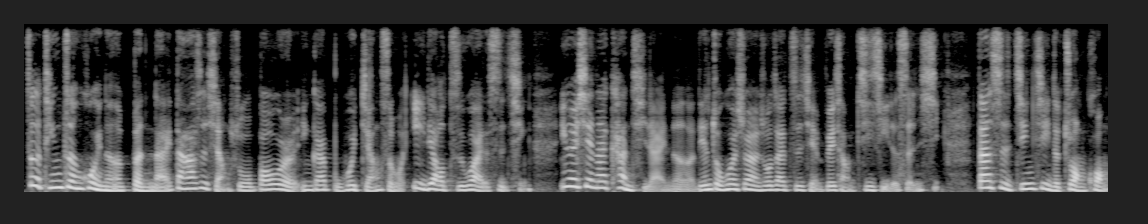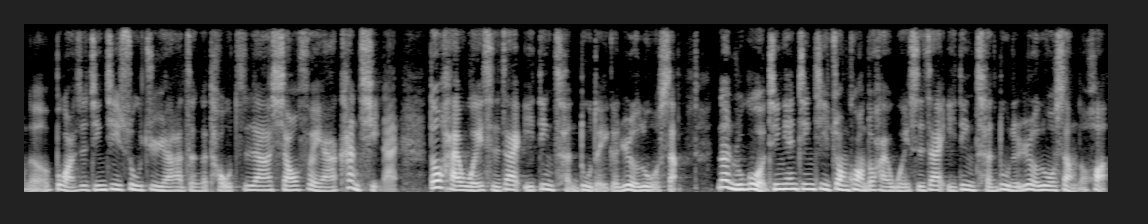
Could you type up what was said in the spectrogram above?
这个听证会呢，本来大家是想说鲍威尔应该不会讲什么意料之外的事情，因为现在看起来呢，联总会虽然说在之前非常积极的升息，但是经济的状况呢，不管是经济数据啊、整个投资啊、消费啊，看起来都还维持在一定程度的一个热络上。那如果今天经济状况都还维持在一定程度的热络上的话，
